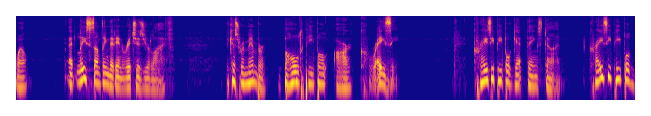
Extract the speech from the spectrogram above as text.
well, at least something that enriches your life. Because remember, bold people are crazy. Crazy people get things done. Crazy people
